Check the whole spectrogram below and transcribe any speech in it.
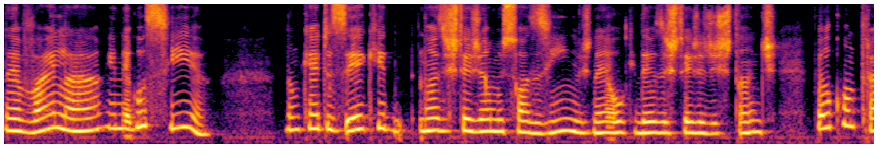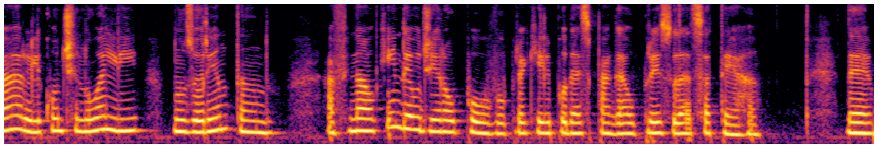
né? vai lá e negocia. Não quer dizer que nós estejamos sozinhos, né, ou que Deus esteja distante. Pelo contrário, ele continua ali, nos orientando. Afinal, quem deu o dinheiro ao povo para que ele pudesse pagar o preço dessa terra? Né?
